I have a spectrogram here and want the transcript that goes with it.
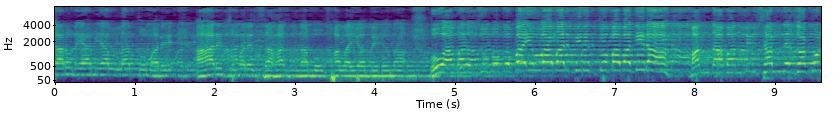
কারণে আমি আল্লাহ তোমারে, আহারে তোমারে জাহান্নামও ফালাইয়া দেব না। ও আমার যুবক ভাই, ও আমার বৃদ্ধ বাবাদিরা বান্দা বান্দির সামনে যখন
